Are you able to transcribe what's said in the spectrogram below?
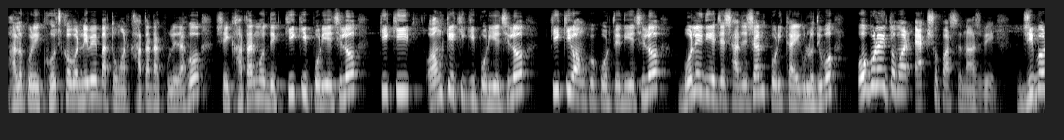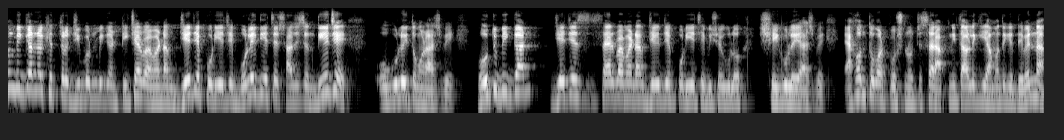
ভালো করে খোঁজ খবর নেবে বা তোমার খাতাটা খুলে দেখো। সেই খাতার মধ্যে কি কি পড়িয়েছিল, কি কি অঙ্কে কি কি পড়িয়েছিল, কি কি অঙ্ক করতে দিয়েছিল, বলে দিয়েছে সাজেশন পরীক্ষা এগুলো দিব। ওগুলোই তোমার একশো পার্সেন্ট আসবে। জীবন বিজ্ঞানের ক্ষেত্রে জীবন বিজ্ঞান টিচার বা ম্যাডাম যে যে পড়িয়েছে, বলে দিয়েছে সাজেশন দিয়েছে ওগুলোই তোমার আসবে। ভৌত বিজ্ঞান, যে যে স্যার বা ম্যাডাম যে যে পড়িয়েছে বিষয়গুলো, সেগুলোই আসবে। এখন তোমার প্রশ্ন হচ্ছে, স্যার আপনি তাহলে কি আমাদেরকে দেবেন না?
